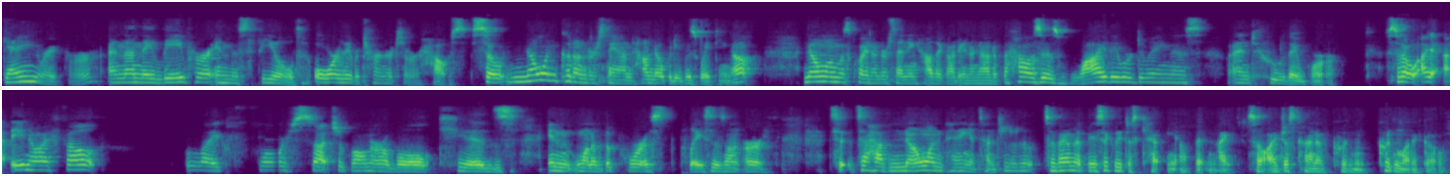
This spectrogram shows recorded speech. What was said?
gang rape her, and then they leave her in this field or they return her to her house. So no one could understand how nobody was waking up. No one was quite understanding how they got in and out of the houses, why they were doing this, and who they were. So I, you know, I felt like for such vulnerable kids in one of the poorest places on earth to, to have no one paying attention to, to them, it basically just kept me up at night. So I just kind of couldn't couldn't let it go.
